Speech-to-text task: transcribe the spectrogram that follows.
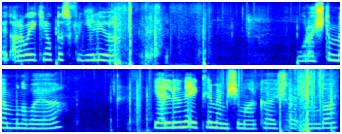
Evet araba 2.0 geliyor. Uğraştım ben buna bayağı. Yerlerine eklememişim arkadaşlar. Ondan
